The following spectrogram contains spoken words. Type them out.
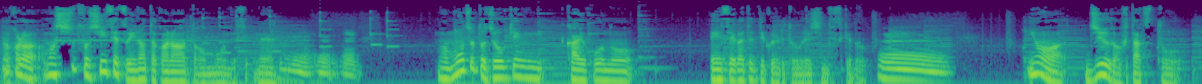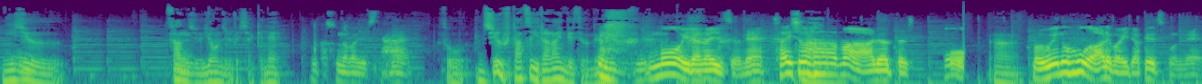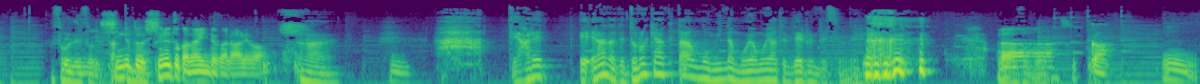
だから、まあ、ちょっと親切になったかなとは思うんですよね。うんうんうんまあ、もうちょっと条件解放の遠征が出てくれると嬉しいんですけど、うん。今は10が2つと20、30、40でしたっけね。なんかそんな感じですね。はい。そう、10、2ついらないんですよね。もういらないですよね。最初はうんまああれだったんですはい。まあ、上の方があればいいだけですもんね。そうです。死ぬと、死ぬとかないんだから、あれは。はい。うん。はーって、あれ、え選んだってどのキャラクターもみんなモヤモヤって出るんですよね。ああ、そっか。うん。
